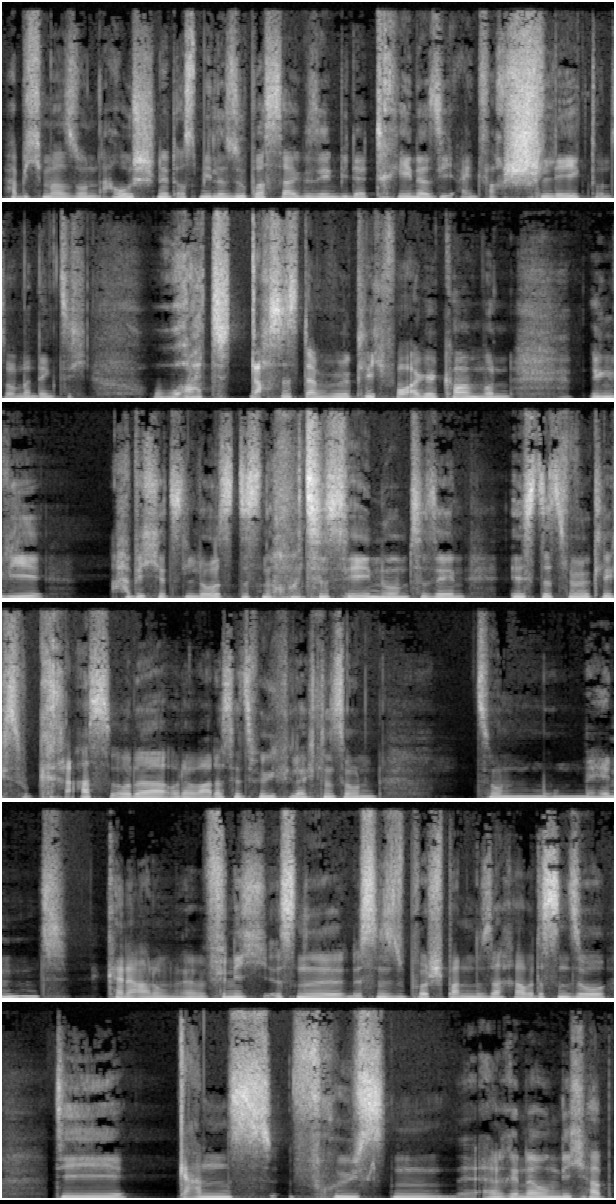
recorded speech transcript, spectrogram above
habe ich mal so einen Ausschnitt aus Miele Superstar gesehen, wie der Trainer sie einfach schlägt und so. Und man denkt sich, what? Das ist da wirklich vorgekommen? Und irgendwie habe ich jetzt Lust, das nochmal zu sehen, nur um zu sehen, ist das wirklich so krass oder, oder war das jetzt wirklich vielleicht nur so ein, so ein Moment? Keine Ahnung. Äh, Finde ich, ist eine, ist eine super spannende Sache, aber das sind so die ganz frühesten Erinnerungen, die ich habe.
